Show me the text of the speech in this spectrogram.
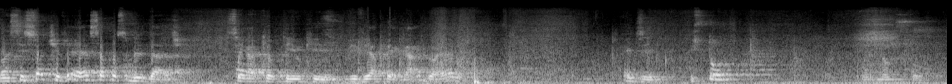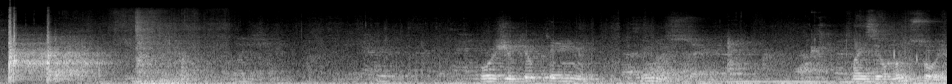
Mas se só tiver essa possibilidade, será que eu tenho que viver apegado a ela? Quer dizer, estou, mas não sou. Hoje o que eu tenho é. Mas eu não sou eu.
